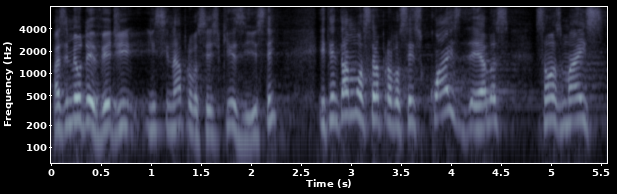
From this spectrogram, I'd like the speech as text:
mas é meu dever de ensinar para vocês que existem e tentar mostrar para vocês quais delas são as mais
